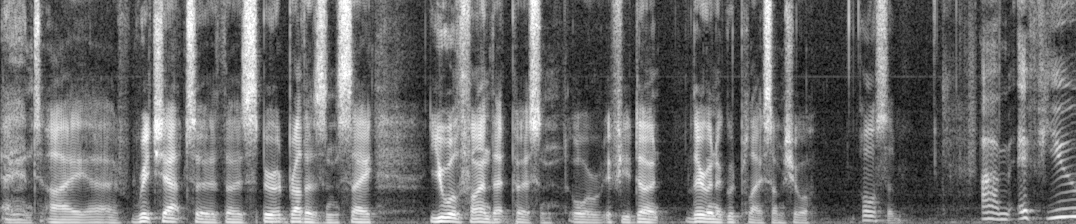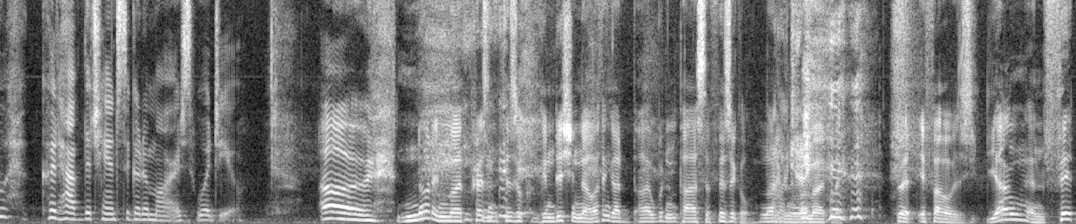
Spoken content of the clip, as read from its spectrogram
And I uh, reach out to those spirit brothers and say, You will find that person, or if you don't, they're in a good place, I'm sure. Awesome. Um, if you could have the chance to go to Mars, would you? Oh, not in my present physical condition. No, I think I'd, I wouldn't pass the physical, not even remotely. But if I was young and fit,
